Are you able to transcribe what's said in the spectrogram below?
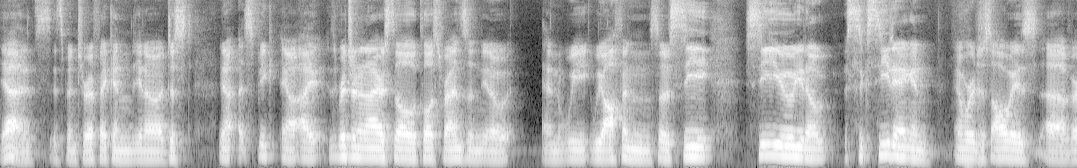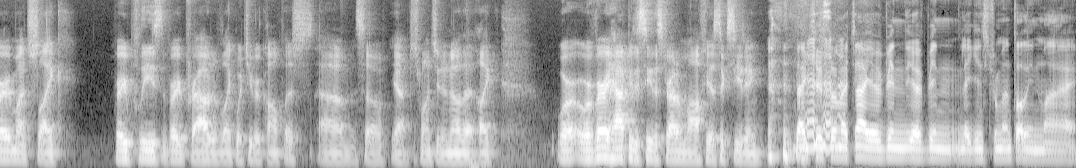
yeah, it's it's been terrific, and you know, just you know, speak. You know, I Richard and I are still close friends, and you know, and we we often sort of see see you, you know, succeeding, and and we're just always uh, very much like very pleased and very proud of like what you've accomplished. Um, so yeah, just want you to know that like we're, we're very happy to see the Stratumn Mafia succeeding. Thank you so much. Now you've been you've been like instrumental in my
